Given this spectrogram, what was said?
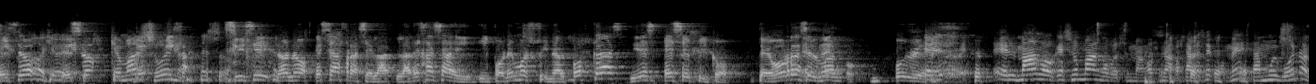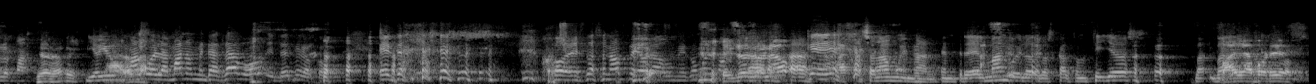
Eso, eso, qué mal suena eso. Sí, sí, no, no, esa frase la, la dejas ahí y ponemos fin al podcast y es ese pico. Te borras el mango. Muy bien. El, el mango, ¿qué es un mango? Pues un mango es una cosa que se come, están muy buenos los mangos. No, no, Yo llevo claro, un mango claro. en la mano mientras grabo y entonces me lo como. Entonces- Joder, esto ha sonado peor aún. Me como el mango. Eso ha sonado- ¿Qué? Ha sonado muy mal. Entre el mango y lo de los calzoncillos. va- va- Vaya por Dios.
